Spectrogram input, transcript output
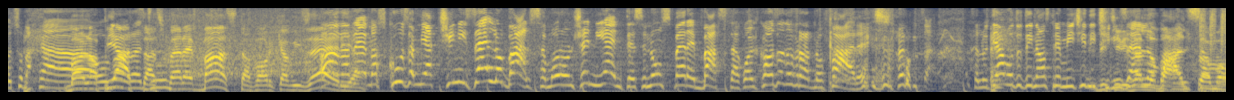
insomma, che Ma la piazza, Sfera e Basta, porca miseria. Ah, vabbè, ma scusami, a Cinisello Balsamo non c'è niente se non Sfera e Basta, qualcosa dovranno fare. Salutiamo tutti i nostri amici di, Di Cinisello, Balsamo.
